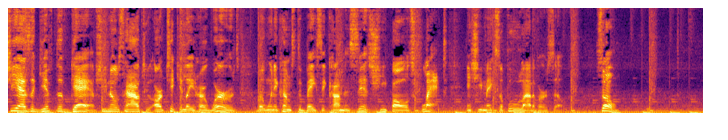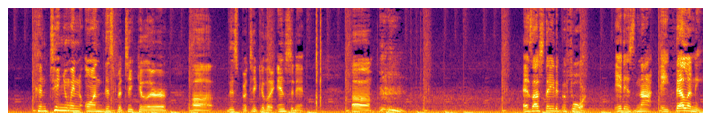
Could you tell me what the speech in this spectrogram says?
she has a gift of gab. She knows how to articulate her words, but when it comes to basic common sense, she falls flat and she makes a fool out of herself. So, continuing on this particular uh, this particular incident, uh, as I stated before, it is not a felony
